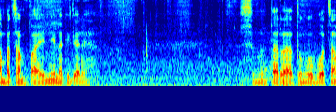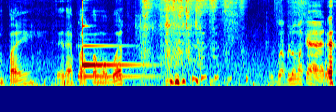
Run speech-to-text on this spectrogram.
Lambat sampai, inilah kerja dia. Sementara tunggu bot sampai, tidak ada apa-apa mau buat. Buat belum makan.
